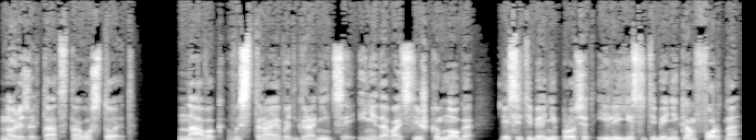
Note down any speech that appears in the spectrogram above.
Но результат того стоит. Навык выстраивать границы и не давать слишком много, если тебя не просят или если тебе некомфортно,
